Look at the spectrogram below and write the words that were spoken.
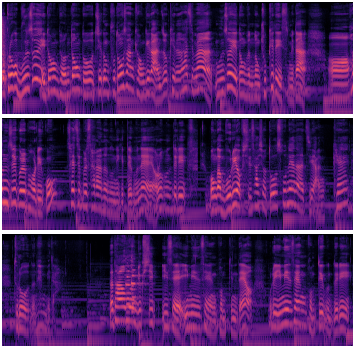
어, 그리고 문서의 이동 변동도 지금 부동산 경기가 안 좋기는 하지만 문서의 이동 변동 좋게 돼 있습니다. 어, 헌집을 버리고 새 집을 사라는 운이기 때문에 여러분들이 뭔가 무리 없이 사셔도 손해 나지 않게 들어오는 해입니다. 자, 다음은 62세 이민생 범띠인데요. 우리 이민생 범띠 분들이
